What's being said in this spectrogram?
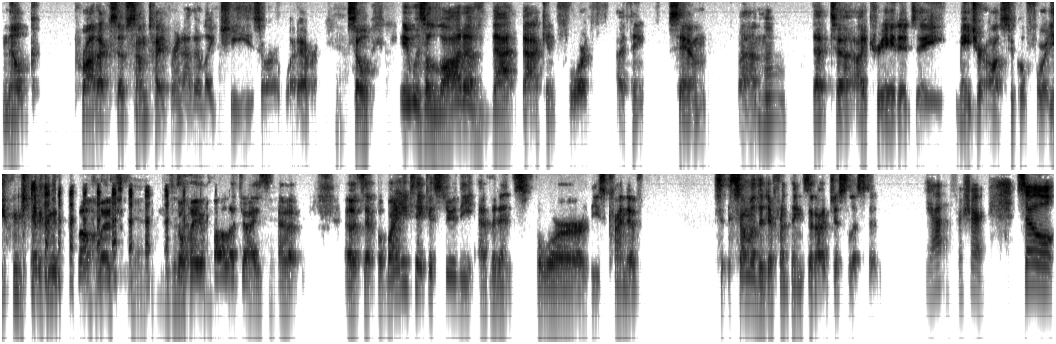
milk products of some type or another like cheese or whatever yeah. so it was a lot of that back and forth i think sam um, mm-hmm. that uh, I created a major obstacle for you in getting this published. yeah, so I apologize uh, outset. But why don't you take us through the evidence for these kind of some of the different things that I've just listed? Yeah, for sure. So,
